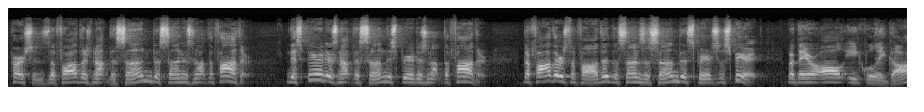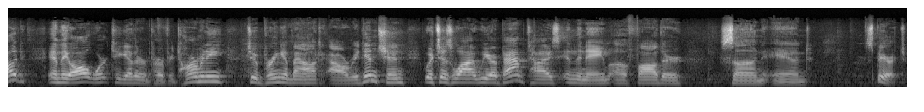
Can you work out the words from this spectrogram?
persons. The Father is not the Son, the Son is not the Father. The Spirit is not the Son, the Spirit is not the Father. The Father is the Father, the Son is the Son, the Spirit is the Spirit but they are all equally God, and they all work together in perfect harmony to bring about our redemption, which is why we are baptized in the name of Father, Son, and Spirit.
